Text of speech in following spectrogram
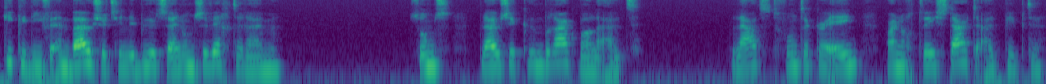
kiekendieven en buizerds in de buurt zijn om ze weg te ruimen. Soms pluis ik hun braakballen uit. Laatst vond ik er een waar nog twee staarten uitpiepten.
